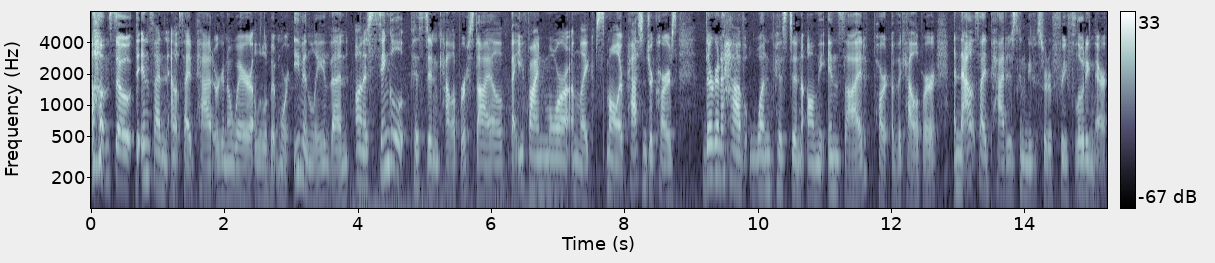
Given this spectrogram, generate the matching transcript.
Um, so the inside and outside pad are gonna wear a little bit more evenly than on a single piston caliper style that you find more on like smaller passenger cars they're gonna have one piston on the inside part of the caliper and the outside pad is gonna be sort of free floating there.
